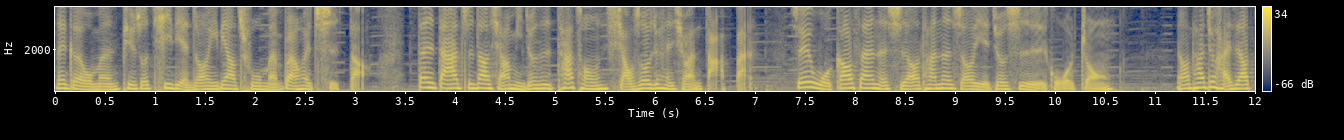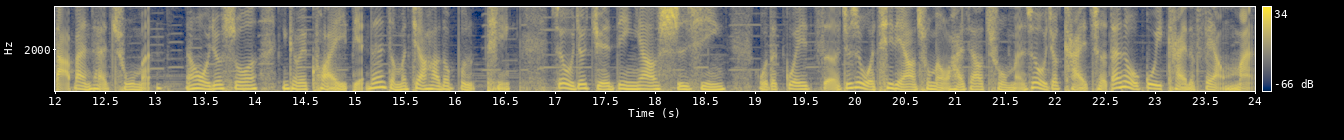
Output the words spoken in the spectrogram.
那个我们譬如说七点钟一定要出门，不然会迟到。但是大家知道小米就是他从小时候就很喜欢打扮，所以我高三的时候，他那时候也就是国中，然后他就还是要打扮才出门。然后我就说你可不可以快一点？但是怎么叫他都不听，所以我就决定要实行我的规则，就是我七点要出门，我还是要出门，所以我就开车，但是我故意开的非常慢，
